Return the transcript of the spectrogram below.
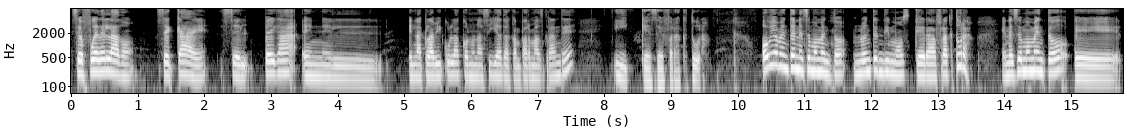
Se fue de lado, se cae, se pega en el, en la clavícula con una silla de acampar más grande y que se fractura. Obviamente en ese momento no entendimos que era fractura. En ese momento eh,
